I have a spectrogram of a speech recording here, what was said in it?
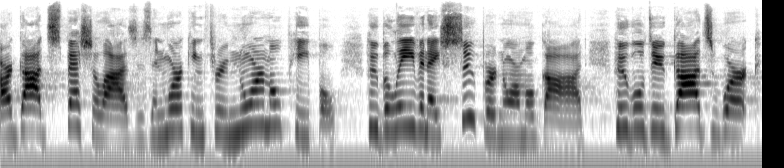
Our God specializes in working through normal people who believe in a supernormal God who will do God's work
